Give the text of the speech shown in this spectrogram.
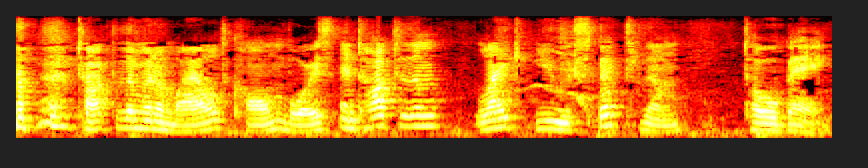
talk to them in a mild, calm voice, and talk to them like you expect them to obey.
